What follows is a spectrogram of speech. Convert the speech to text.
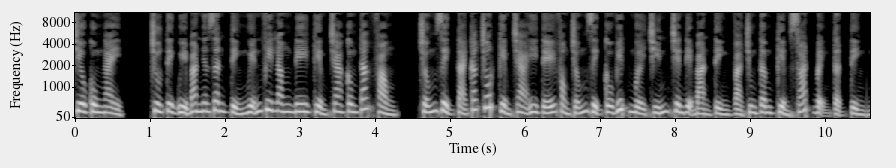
Chiều cùng ngày, Chủ tịch Ủy ban Nhân dân tỉnh Nguyễn Phi Long đi kiểm tra công tác phòng, chống dịch tại các chốt kiểm tra y tế phòng chống dịch COVID-19 trên địa bàn tỉnh và Trung tâm Kiểm soát Bệnh tật tỉnh.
